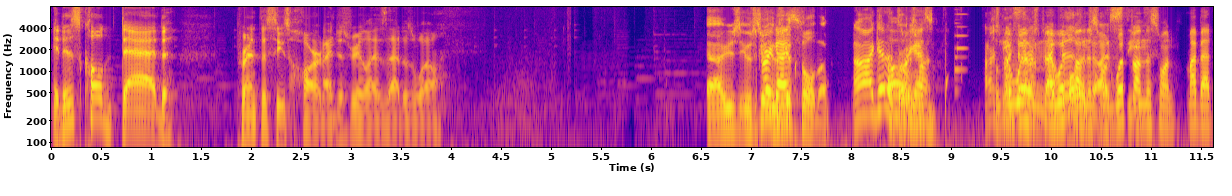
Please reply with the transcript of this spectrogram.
It is called Dad, parentheses hard. I just realized that as well. Yeah, it was, it was, Sorry, good, it was a guys. good thought though. No, I get it. Oh, bro, Sorry, it's guys. fine. I whiffed, I whiffed on this one. apologize, Whiffed on this one. My bad.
